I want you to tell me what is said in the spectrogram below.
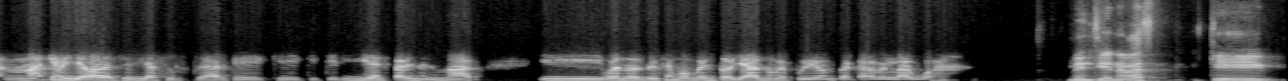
a mamá que me llevaba ese día a surfear, que, que, quería estar en el mar. Y bueno, desde ese momento ya no me pudieron sacar del agua. Mencionabas que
